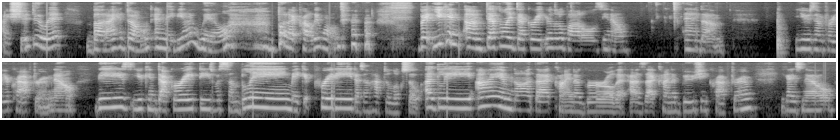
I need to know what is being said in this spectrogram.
I should do it but I don't and maybe I will but I probably won't. but you can um, definitely decorate your little bottles you know and um, use them for your craft room. Now these, you can decorate these with some bling, make it pretty, doesn't have to look so ugly. I am not that kind of girl that has that kind of bougie craft room. You guys know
